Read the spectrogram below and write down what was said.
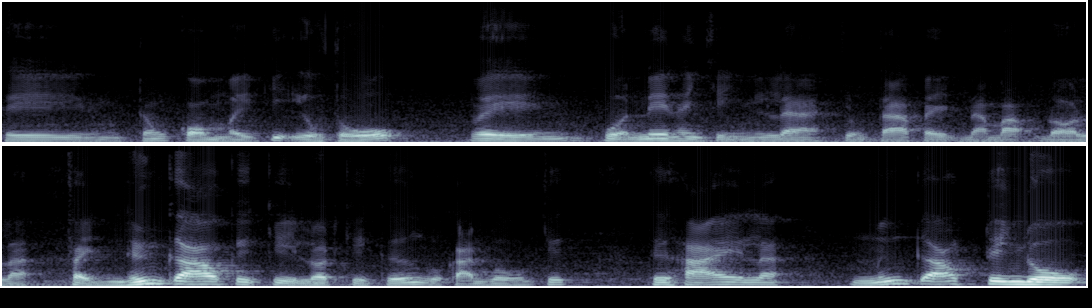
thì trong có mấy cái yếu tố về của nền hành chính là chúng ta phải đảm bảo, đó là phải nâng cao cái kỷ luật, kỷ cương của cán bộ công chức. Thứ hai là nâng cao trình độ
